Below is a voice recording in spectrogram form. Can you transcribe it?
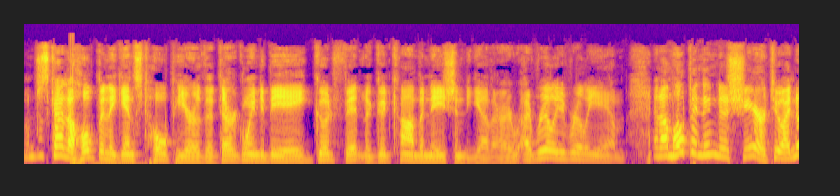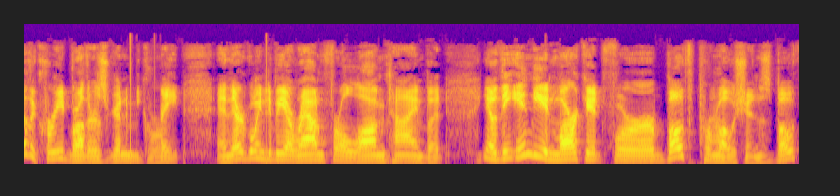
I'm just kind of hoping against hope here that they're going to be a good fit and a good combination together. I, I really, really am. And I'm hoping Indus Sher too. I know the Creed brothers are going to be great, and they're going to be around for a long time, but, you know, the Indian market for both promotions, both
